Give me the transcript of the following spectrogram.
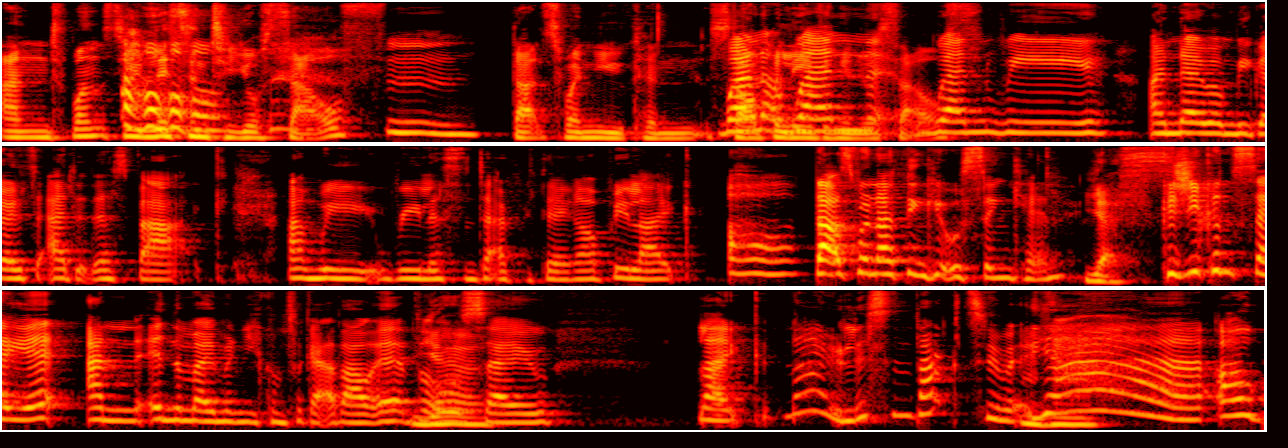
And once you listen Oh. to yourself, Mm. that's when you can start When believing in yourself. when we, I know when we go to edit this back and we re-listen to everything, I'll be like, oh, that's when I think it will sink in. yes. Because you can say it, and in the moment you can forget about it, but Yeah. also. Like no, listen back to Mm-hmm. it. Yeah. Oh,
